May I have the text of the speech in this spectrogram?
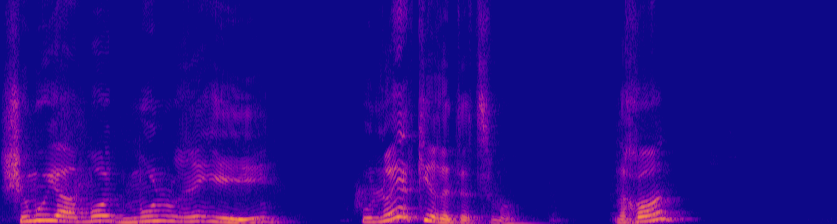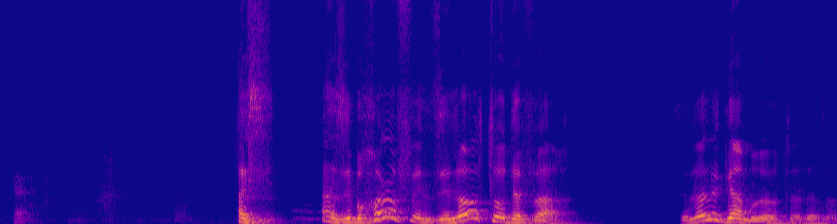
שאם הוא יעמוד מול ראי, הוא לא יכיר את עצמו, נכון? אז, אז זה בכל אופן, זה לא אותו דבר. זה לא לגמרי אותו דבר.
